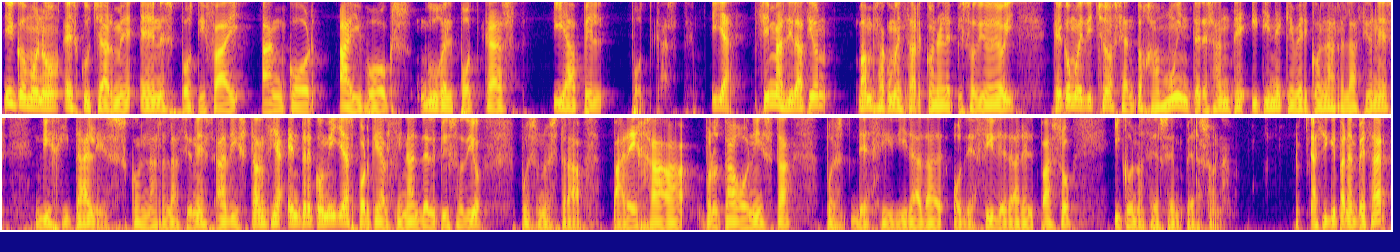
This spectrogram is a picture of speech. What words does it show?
y como no, escucharme en Spotify, Anchor, iBox, Google Podcast y Apple Podcast. Y ya, sin más dilación, vamos a comenzar con el episodio de hoy, que como he dicho se antoja muy interesante y tiene que ver con las relaciones digitales, con las relaciones a distancia, entre comillas, porque al final del episodio, pues nuestra pareja protagonista, pues decidirá o decide dar el paso y conocerse en persona. Así que para empezar,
